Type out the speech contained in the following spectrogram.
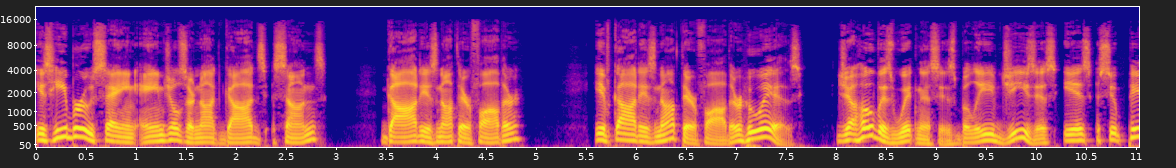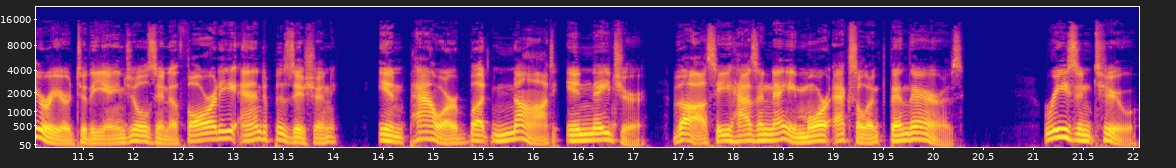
Is Hebrews saying angels are not God's sons? God is not their father? If God is not their father, who is? Jehovah's Witnesses believe Jesus is superior to the angels in authority and position in power, but not in nature. Thus, he has a name more excellent than theirs. Reason 2.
